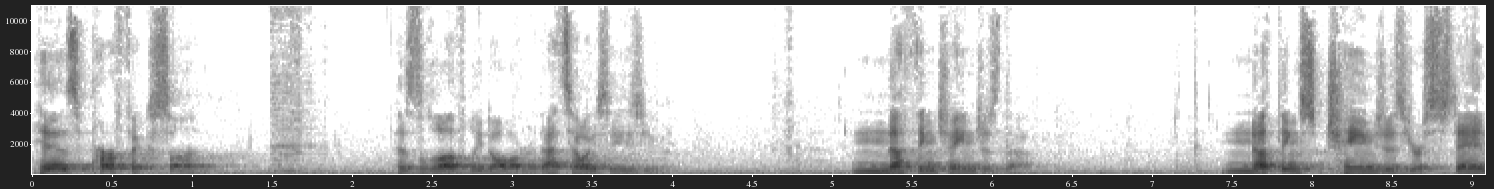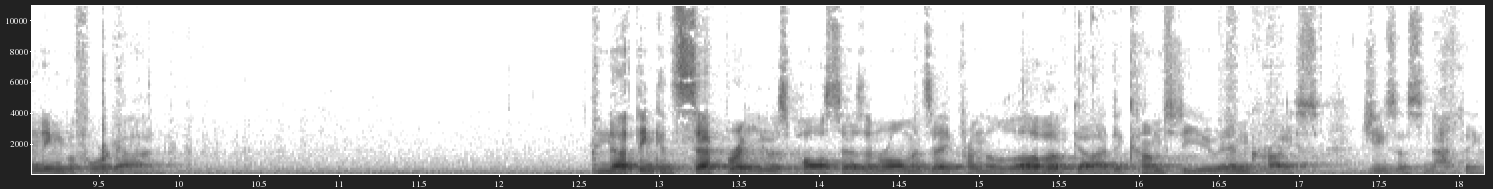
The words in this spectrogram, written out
his perfect son, his lovely daughter. That's how he sees you. Nothing changes that. Nothing changes your standing before God. Nothing can separate you, as Paul says in Romans 8, from the love of God that comes to you in Christ Jesus. Nothing.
